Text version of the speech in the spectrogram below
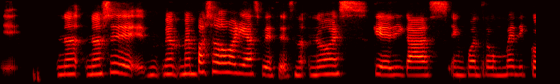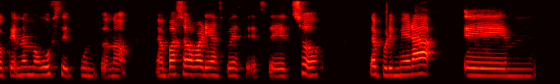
eh, no, sé, me, han pasado varias veces. No, es que digas encuentro un médico que no me gusta y punto, no. Me han pasado varias veces. De hecho, la primera em,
